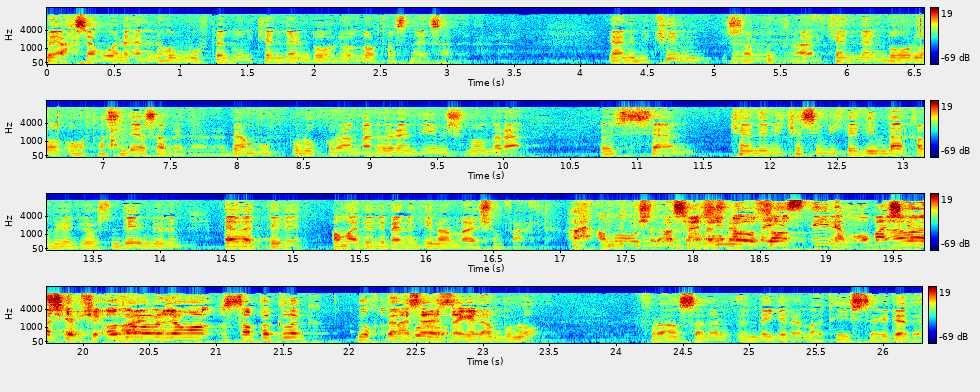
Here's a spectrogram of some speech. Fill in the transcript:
ve yahsebune ennehum muhtedun kendilerini doğru yolun ortasında hesap ederler. Yani bütün sapıklar kendilerini doğru yolun ortasında hesap ederler. Ben bu bunu Kur'an'dan öğrendiğim için onlara "Ö, sen kendini kesinlikle dindar kabul ediyorsun değil mi dedim. Evet dedi ama dedi benim din anlayışım farklı. Hah, Ama dedim, o işte zaman o şimdi o- ateist değil ama o başka, Ha, başka bir şey. O zaman Hayır, hocam o sapıklık Yok ben bunu, gelelim. ben bunu Fransa'nın önde gelen ateistleriyle de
